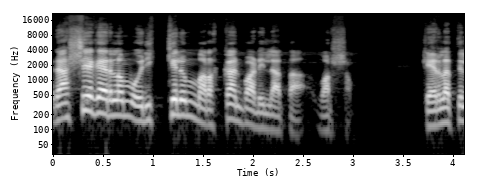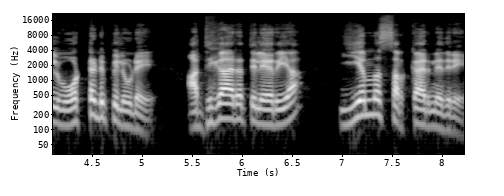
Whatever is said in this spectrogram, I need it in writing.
രാഷ്ട്രീയ കേരളം ഒരിക്കലും മറക്കാൻ പാടില്ലാത്ത വർഷം. കേരളത്തിൽ വോട്ടെടുപ്പിലൂടെ അധികാരത്തിലേറിയ ഇ എം എസ് സർക്കാരിനെതിരെ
